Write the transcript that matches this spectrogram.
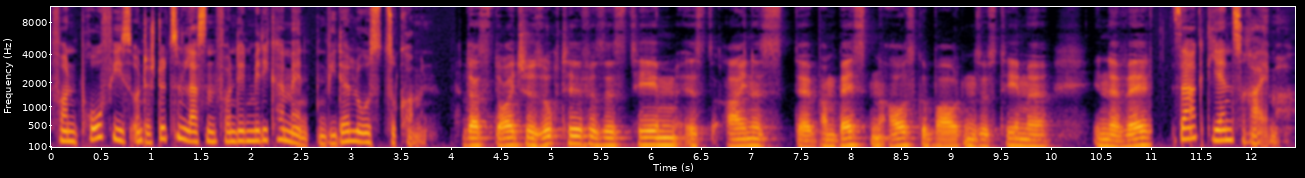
von Profis unterstützen lassen, von den Medikamenten wieder loszukommen. Das deutsche Suchthilfesystem ist eines der am besten ausgebauten Systeme in der Welt, sagt Jens Reimer.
